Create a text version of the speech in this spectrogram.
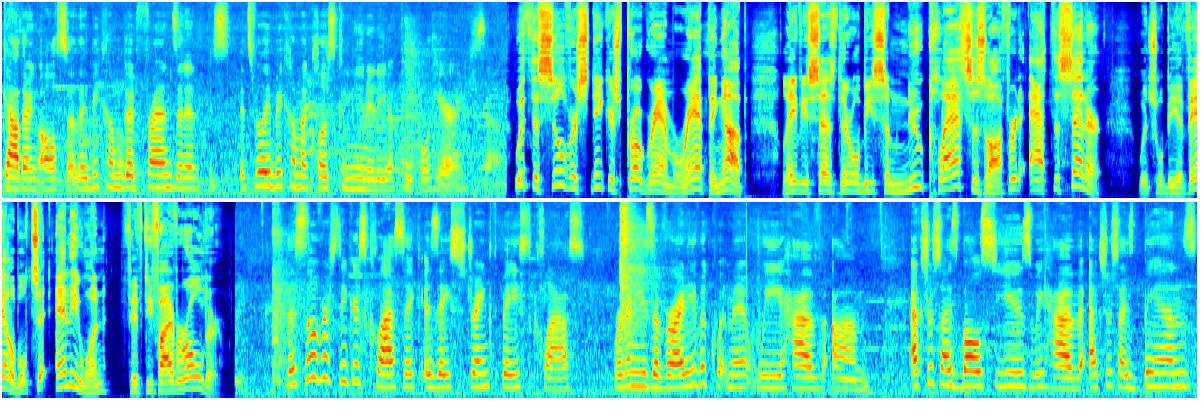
gathering also. They become good friends and it's, it's really become a close community of people here. So. With the Silver Sneakers program ramping up, Lavy says there will be some new classes offered at the center, which will be available to anyone 55 or older. The Silver Sneakers Classic is a strength-based class. We're going to use a variety of equipment. We have um, exercise balls to use, we have exercise bands,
